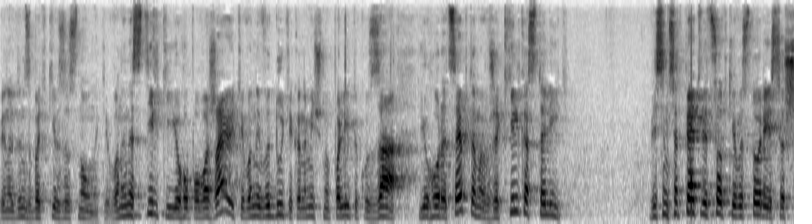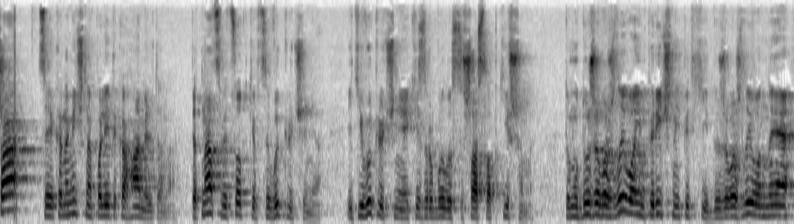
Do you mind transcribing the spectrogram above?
він один з батьків-засновників. Вони настільки його поважають і вони ведуть економічну політику за його рецептами вже кілька століть. 85% історії США це економічна політика Гамільтона, 15% це виключення. І ті виключення, які зробили США слабкішими. Тому дуже важливо емпіричний підхід, дуже важливо не,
